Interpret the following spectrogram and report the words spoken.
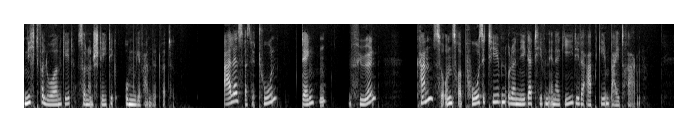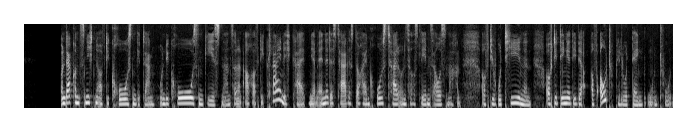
nicht verloren geht, sondern stetig umgewandelt wird. Alles, was wir tun, denken und fühlen, kann zu unserer positiven oder negativen Energie, die wir abgeben, beitragen. Und da kommt es nicht nur auf die großen Gedanken und die großen Gesten an, sondern auch auf die Kleinigkeiten, die am Ende des Tages doch einen Großteil unseres Lebens ausmachen, auf die Routinen, auf die Dinge, die wir auf Autopilot denken und tun.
